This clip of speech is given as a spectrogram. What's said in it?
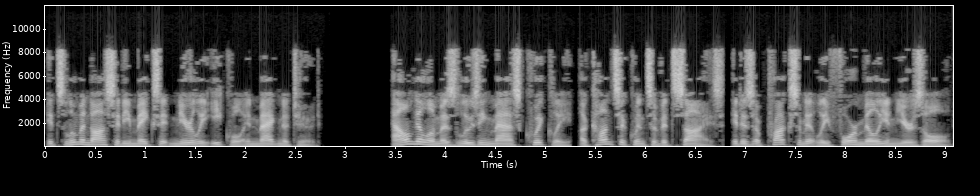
its luminosity makes it nearly equal in magnitude. Alnilam is losing mass quickly, a consequence of its size, it is approximately 4 million years old.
